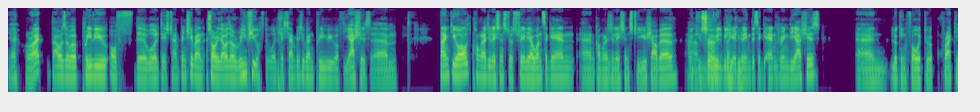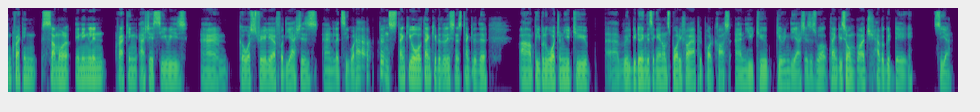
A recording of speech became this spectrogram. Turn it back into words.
Yeah, all right. That was our preview of the World Test Championship, and sorry, that was a review of the World Test Championship and preview of the Ashes. Um, thank you all. Congratulations to Australia once again, and congratulations to you, Charbel. Thank um, you, sir. We'll be thank doing this again during the Ashes, and looking forward to a cracking, cracking summer in England, cracking Ashes series, and go Australia for the Ashes, and let's see what happens. Thank you all. Thank you to the listeners. Thank you to the uh, people who watch on YouTube. Uh, we'll be doing this again on Spotify, Apple Podcasts, and YouTube during the Ashes as well. Thank you so much. Have a good day. See ya.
